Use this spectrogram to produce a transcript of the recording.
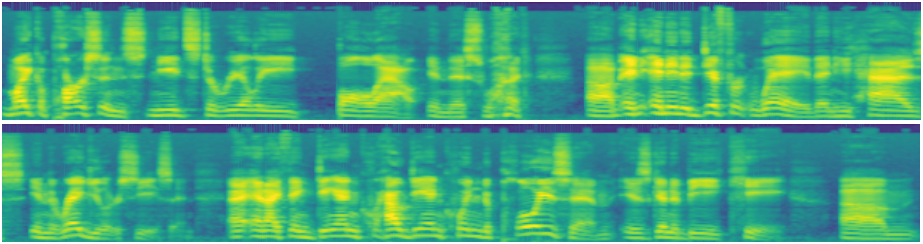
Micah Parsons needs to really ball out in this one, um, and and in a different way than he has in the regular season. And, and I think Dan, how Dan Quinn deploys him is going to be key. Um,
